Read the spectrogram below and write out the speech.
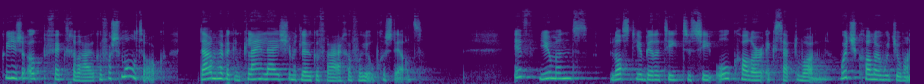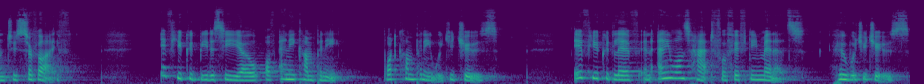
kun je ze ook perfect gebruiken voor small talk. Daarom heb ik een klein lijstje met leuke vragen voor je opgesteld. If humans lost the ability to see all color except one, which color would you want to survive? If you could be the CEO of any company, what company would you choose? If you could live in anyone's hat for 15 minutes, who would you choose?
